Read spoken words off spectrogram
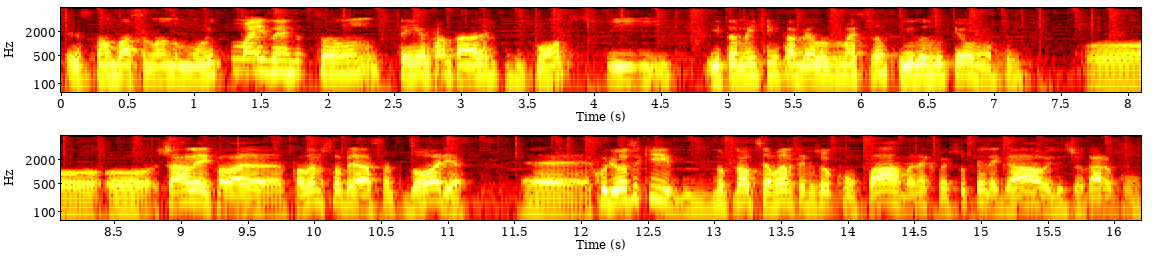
eles estão vacilando muito, mas ainda são, têm vantagem de pontos e, e também tem tabelas mais tranquilas do que o Empoli. O, o Charley, fala, falando sobre a Sampdoria, é, é, curioso que no final de semana teve jogo com o Parma, né, que foi super legal, eles jogaram com,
